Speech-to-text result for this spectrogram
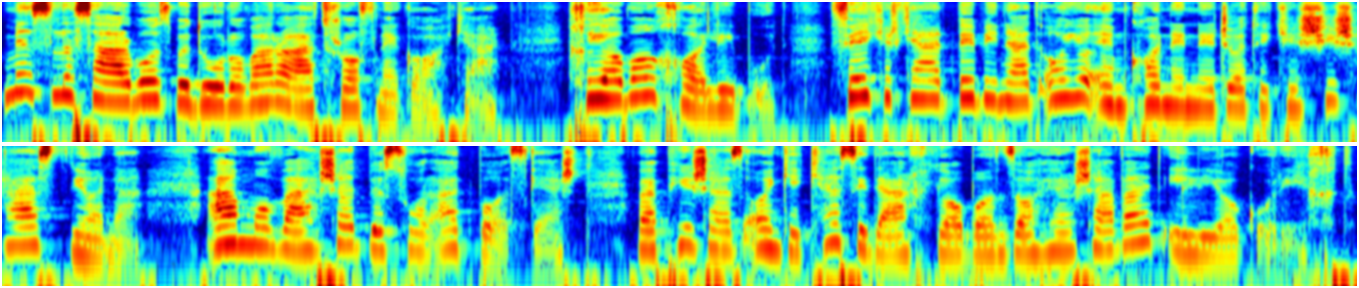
مثل سرباز به دوروبر و اطراف نگاه کرد. خیابان خالی بود. فکر کرد ببیند آیا امکان نجات کشیش هست یا نه. اما وحشت به سرعت بازگشت و پیش از آنکه کسی در خیابان ظاهر شود ایلیا گریخت.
